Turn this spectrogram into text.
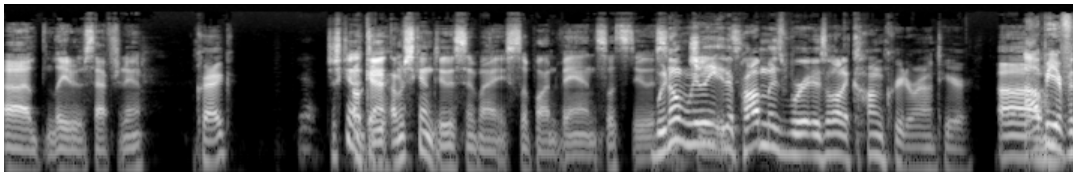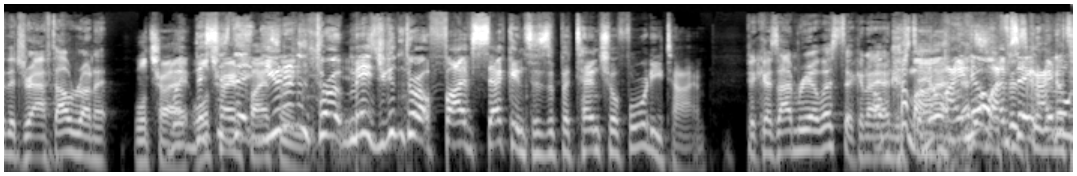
Uh, later this afternoon. Craig? Yeah. Just gonna Okay. do, I'm just gonna do this in my slip-on Vans. Let's do this. We don't really. jeans. The problem is we're, there's a lot of concrete around here. Um, I'll be here for the draft. I'll run it We'll try. But We'll this try is and the- find. you something- didn't throw yeah. Mays. You didn't throw out five seconds as a potential forty time. because I'm realistic and I Oh, understand. come on. No, I know. I'm saying I don't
